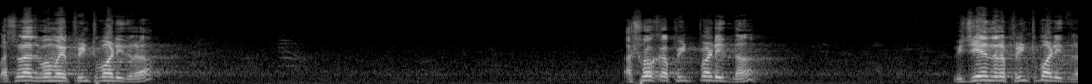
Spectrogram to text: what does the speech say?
ಬಸವರಾಜ ಬೊಮ್ಮಾಯಿ ಪ್ರಿಂಟ್ ಮಾಡಿದ್ರ? ಅಶೋಕ ಪ್ರಿಂಟ್ ಮಾಡಿದ್ನ? ವಿಜಯೇಂದ್ರ ಪ್ರಿಂಟ್ ಮಾಡಿದ್ರ?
